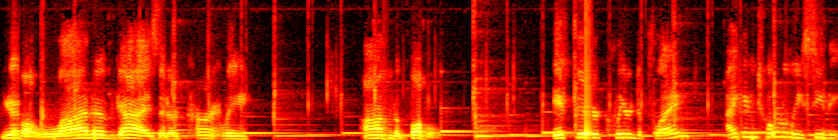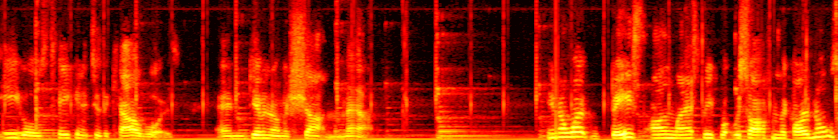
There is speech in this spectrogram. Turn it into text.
you have a lot of guys that are currently on the bubble. If they're cleared to play, I can totally see the Eagles taking it to the Cowboys and giving them a shot in the mouth. You know what? Based on last week, what we saw from the Cardinals,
